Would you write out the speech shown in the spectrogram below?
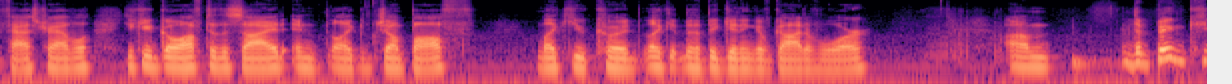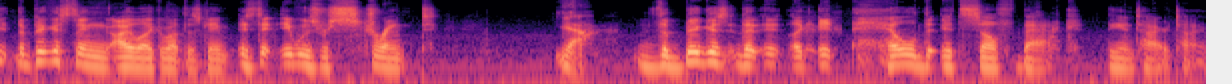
fast travel, you could go off to the side and like jump off, like you could like at the beginning of God of War. Um, the big the biggest thing I like about this game is that it was restraint. Yeah. The biggest that it like it held itself back the entire time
